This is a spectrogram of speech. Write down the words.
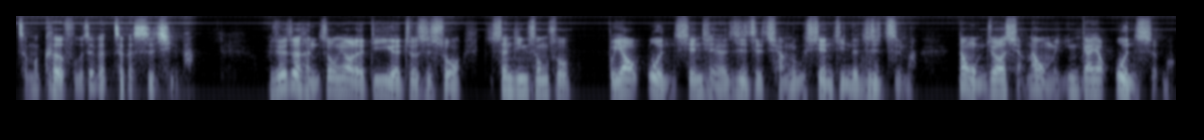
怎么克服这个这个事情啊？我觉得这很重要的第一个就是说，圣经中说不要问先前的日子强如现今的日子嘛。那我们就要想，那我们应该要问什么？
